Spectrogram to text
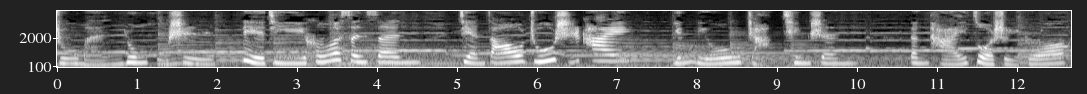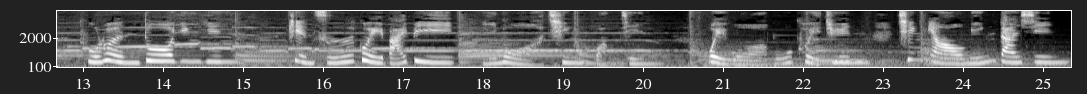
朱门拥虎室，列戟何森森。剪凿竹石开，迎流长青深。登台作水阁，吐论多阴阴。片辞贵白璧，一诺轻黄金。为我不愧君，青鸟鸣丹心。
